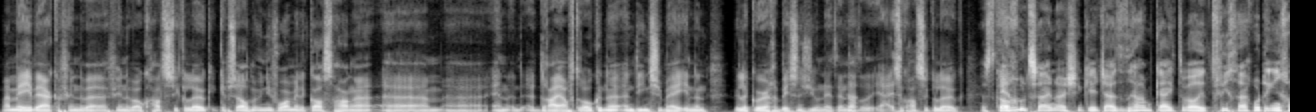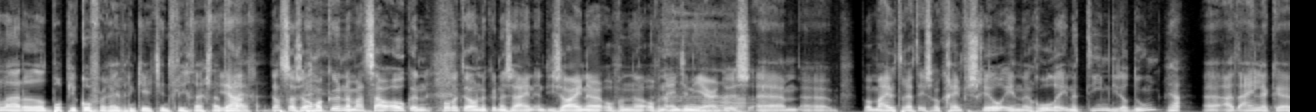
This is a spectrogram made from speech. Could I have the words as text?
maar meewerken vinden we, vinden we ook hartstikke leuk. Ik heb zelf mijn uniform in de kast hangen. Um, en draai af en toe ook een, een dienstje mee in een willekeurige business unit. En ja. dat ja, is ook hartstikke leuk. Dus het kan en, goed zijn als je een keertje uit het raam kijkt terwijl je het vliegtuig wordt ingeladen, dat Bob je koffer even een keertje in het vliegtuig staat ja, te leggen. Dat zou zomaar kunnen, maar het zou ook een product owner kunnen zijn, een designer of een, uh, of een engineer. Ah. Dus um, wat mij betreft is er ook geen verschil in rollen in het team die dat doen. Ja. Uh, uiteindelijk uh,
